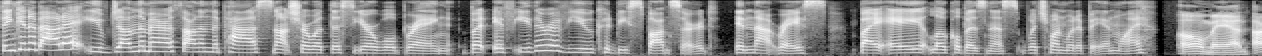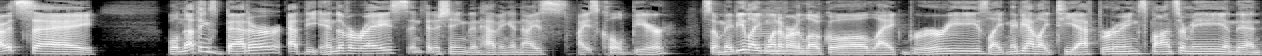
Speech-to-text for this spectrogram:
thinking about it. You've done the marathon in the past, not sure what this year will bring. But if either of you could be sponsored in that race by a local business, which one would it be and why? Oh, man. I would say well, nothing's better at the end of a race and finishing than having a nice ice cold beer. So maybe like mm. one of our mm. local like breweries, like maybe have like TF Brewing sponsor me, and then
